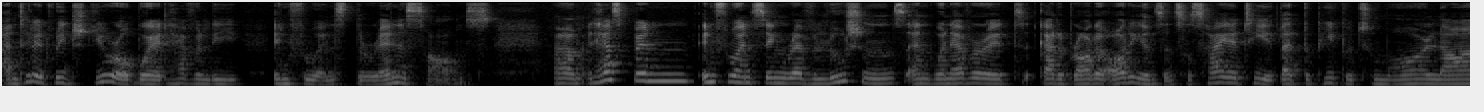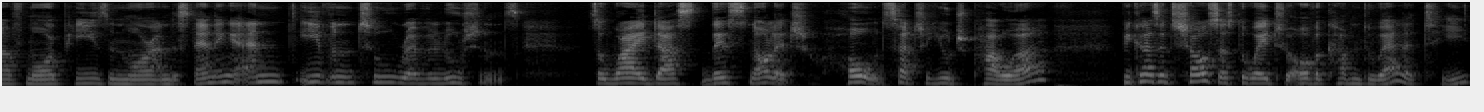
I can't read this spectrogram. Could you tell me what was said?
until it reached Europe, where it heavily influenced the Renaissance. Um, it has been influencing revolutions, and whenever it got a broader audience in society, it led the people to more love, more peace, and more understanding, and even to revolutions. So, why does this knowledge hold such a huge power? Because it shows us the way to overcome duality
